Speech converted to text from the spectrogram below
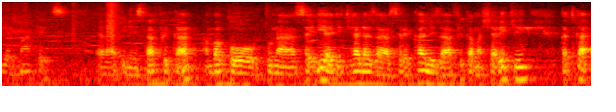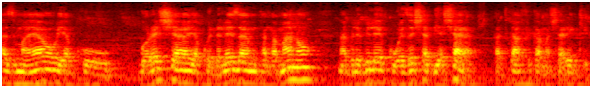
Markets uh, in East Africa ambapo tunasaidia jitihada za serikali za Afrika Mashariki katika azma yao ya kuboresha ya kuendeleza mtangamano na vile vile kuwezesha biashara katika Afrika Mashariki.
